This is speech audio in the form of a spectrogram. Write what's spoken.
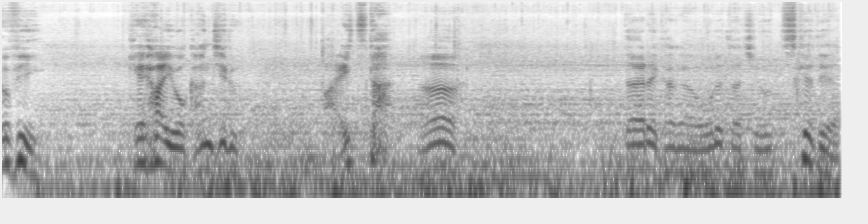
ルフィ気配を感じる。あいつだ。あ誰かが俺たちをつけてやる。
